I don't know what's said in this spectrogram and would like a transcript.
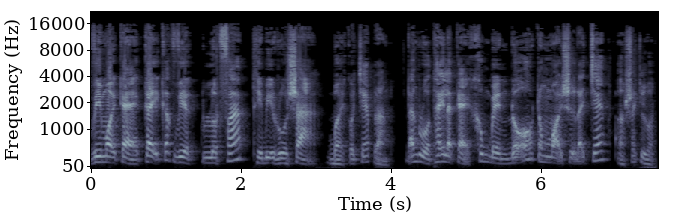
Vì mọi kẻ cậy các việc luật pháp thì bị rùa xả bởi có chép rằng Đáng rủa thay là kẻ không bền đỗ trong mọi sự đã chép ở sách luật,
